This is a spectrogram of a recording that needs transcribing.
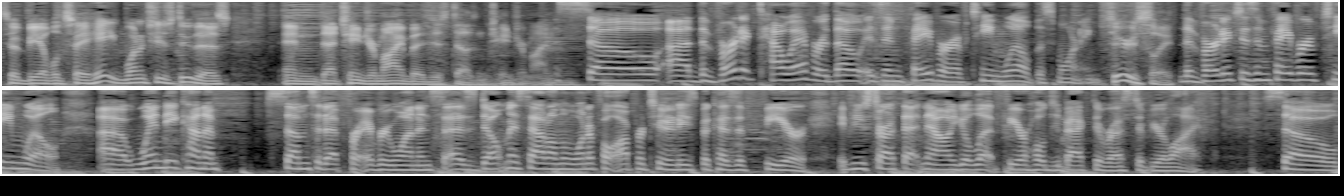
to be able to say, hey, why don't you just do this? And that change your mind, but it just doesn't change your mind. so uh, the verdict, however, though, is in favor of Team Will this morning. Seriously. The verdict is in favor of Team Will. Uh, Wendy kind of sums it up for everyone and says, Don't miss out on the wonderful opportunities because of fear. If you start that now, you'll let fear hold you back the rest of your life. So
